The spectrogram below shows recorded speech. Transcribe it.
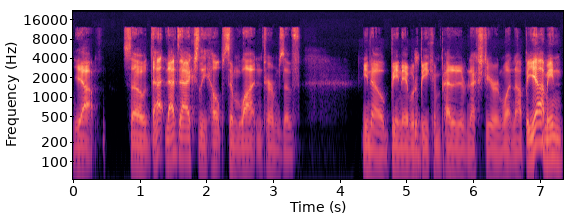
Yeah. So that that actually helps him a lot in terms of, you know, being able to be competitive next year and whatnot. But yeah, I mean,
